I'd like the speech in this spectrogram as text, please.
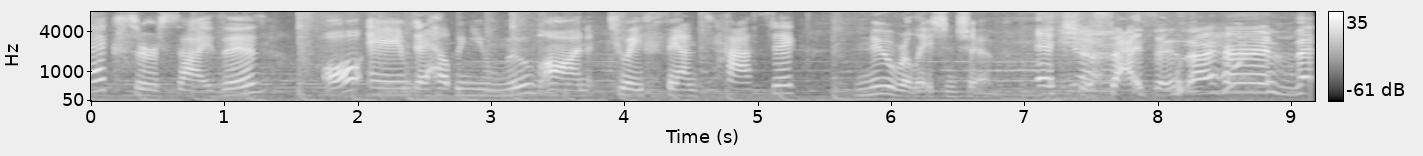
exercises, all aimed at helping you move on to a fantastic new relationship. Exercises, I heard that.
